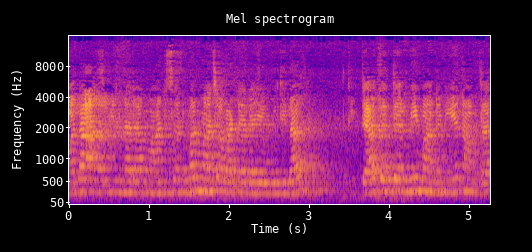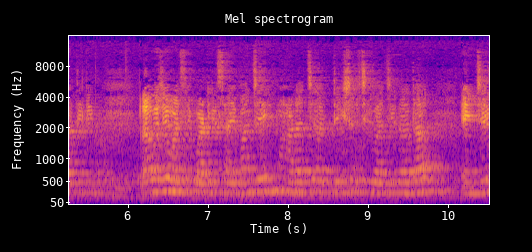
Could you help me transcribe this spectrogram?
मला आज मिळणारा मान सन्मान माझ्या वाट्याला येऊ दिला. त्याबद्दल मी माननीय नामदार दिलीप रावजी वळसे पाटील साहेबांचे म्हाडाचे अध्यक्ष शिवाजीदादा यांचे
